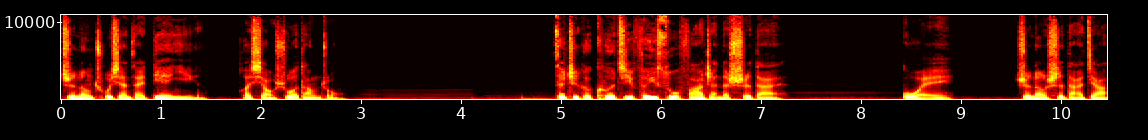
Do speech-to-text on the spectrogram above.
只能出现在电影和小说当中。在这个科技飞速发展的时代，鬼只能是大家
